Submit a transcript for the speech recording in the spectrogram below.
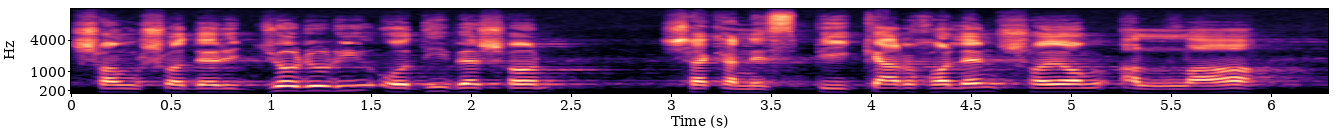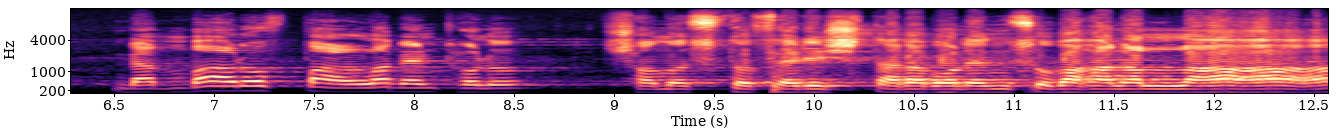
সংসদের জরুরি অধিবেশন। সেখানে স্পিকার হলেন স্বয়ং আল্লাহ। মেম্বার অফ পার্লামেন্ট হলো সমস্ত ফেরিস তারা বলেন সুবাহান আল্লাহ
